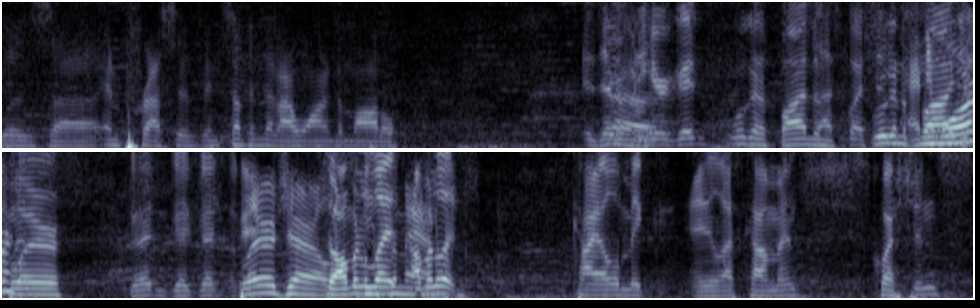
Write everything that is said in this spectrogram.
was uh, impressive and something that I wanted to model. Is everybody Yeah. here good? We're gonna find him. Last question. We're gonna Any find more? you, Blair. Good, good, good. Okay. Blair Gerald. So I'm gonna let the I'm gonna let Kyle, make any last comments, questions?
